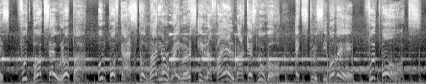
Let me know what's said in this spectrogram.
es Footbox Europa, un podcast con Marion Reimers y Rafael Márquez Lugo, exclusivo de Footbox.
